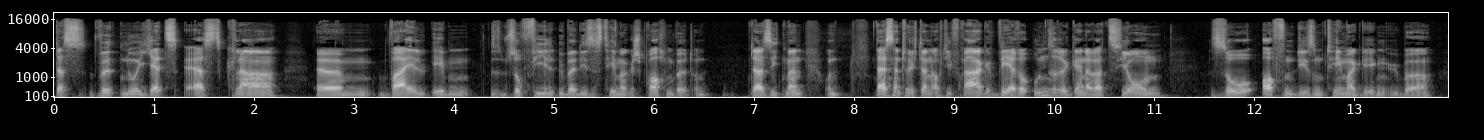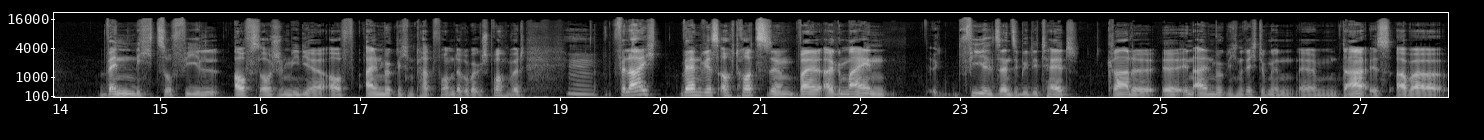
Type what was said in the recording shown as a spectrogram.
Das wird nur jetzt erst klar, ähm, weil eben so viel über dieses Thema gesprochen wird. Und da sieht man, und da ist natürlich dann auch die Frage, wäre unsere Generation so offen diesem Thema gegenüber, wenn nicht so viel auf Social Media, auf allen möglichen Plattformen darüber gesprochen wird. Hm. Vielleicht werden wir es auch trotzdem, weil allgemein viel Sensibilität gerade äh, in allen möglichen Richtungen ähm, da ist, aber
